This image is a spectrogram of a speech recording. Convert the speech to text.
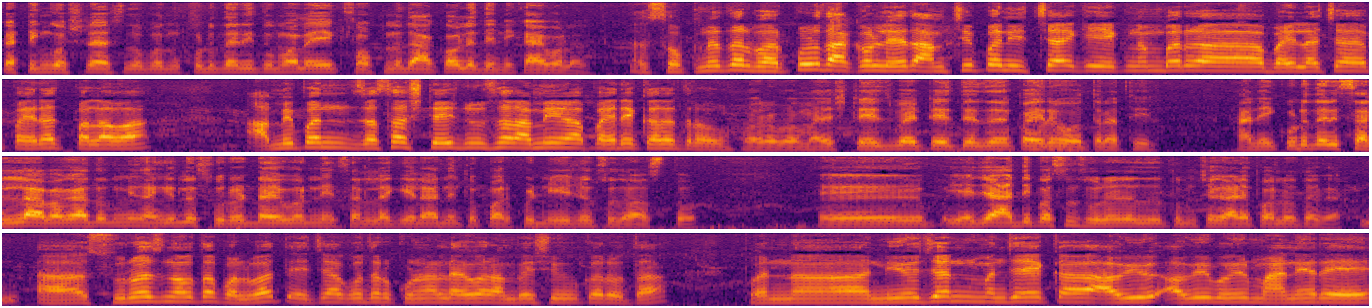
कटिंग गोष्ट असतो पण कुठेतरी तुम्हाला एक स्वप्न दाखवलं त्यांनी. काय बोलाल? स्वप्न तर भरपूर दाखवले आहेत. आमची पण इच्छा आहे की एक नंबर बैलाच्या पैऱ्यात पलावा. आम्ही पण जसा स्टेजनुसार आम्ही पैरे करत राहू. बरोबर. म्हणजे स्टेज बाय स्टेज त्याचे पैरे होत राहतील. आणि कुठेतरी सल्ला बघा आता तुम्ही सांगितलं सुरत ड्रायव्हरने सल्ला केला आणि तो परफेक्ट नियोजन सुद्धा असतो. याच्या आधीपासून सुरत तुमच्या गाड्या पालवता का? अ, सूरज नव्हता पलवत. याच्या अगोदर कुणाल ड्रायव्हर आंबेशिवकर होता. पण अ, नियोजन म्हणजे एक अवि अविभवीर मानेरे आहे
